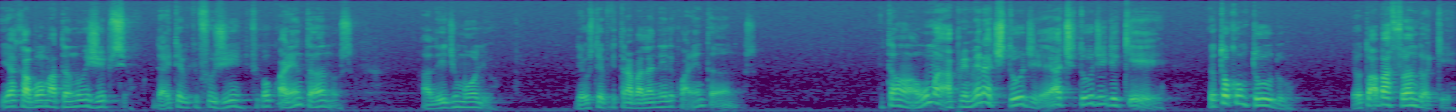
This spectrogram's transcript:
E acabou matando um egípcio. Daí teve que fugir, ficou 40 anos ali de molho. Deus teve que trabalhar nele 40 anos. Então, uma, a primeira atitude é a atitude de que eu estou com tudo, eu estou abafando aqui.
